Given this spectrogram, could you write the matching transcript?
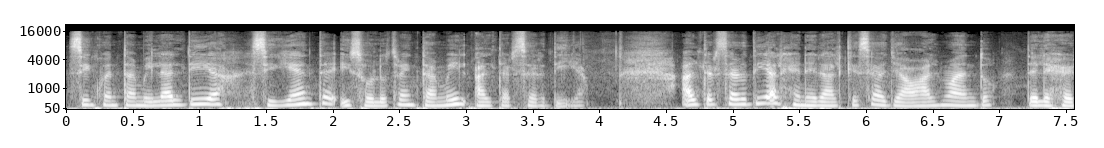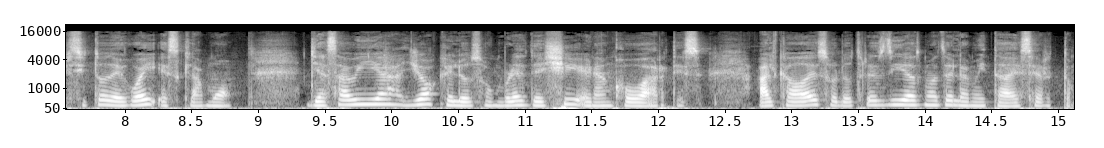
Cincuenta mil al día siguiente y solo treinta mil al tercer día. Al tercer día el general que se hallaba al mando del ejército de Wei exclamó Ya sabía yo que los hombres de Xi eran cobardes. Al cabo de solo tres días más de la mitad desertó.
